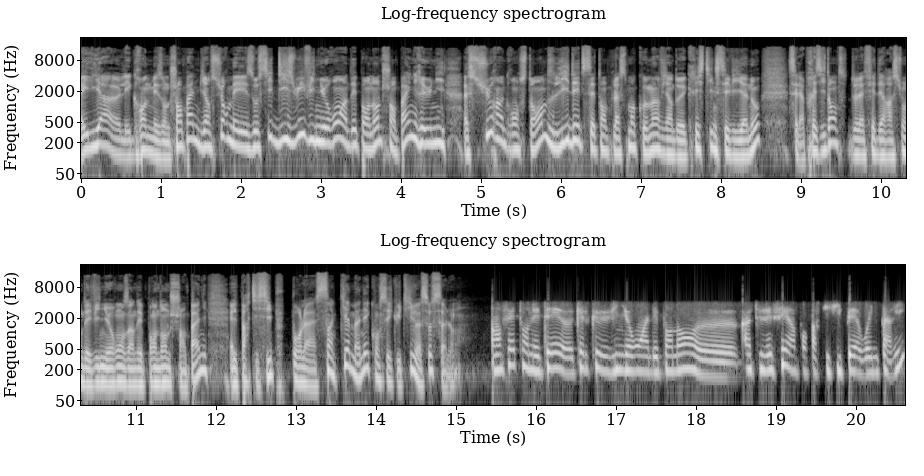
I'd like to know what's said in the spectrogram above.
Il y a les grandes maisons de champagne, bien sûr, mais aussi 18 vignerons indépendants de Champagne réunis sur un grand stand. L'idée de cet emplacement commun vient de Christine Sevillano. C'est la présidente de la Fédération des vignerons indépendants de Champagne. Elle participe pour la cinquième année consécutive à ce salon. En fait, on était quelques vignerons indépendants euh, intéressés hein, pour participer à Wine Paris.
